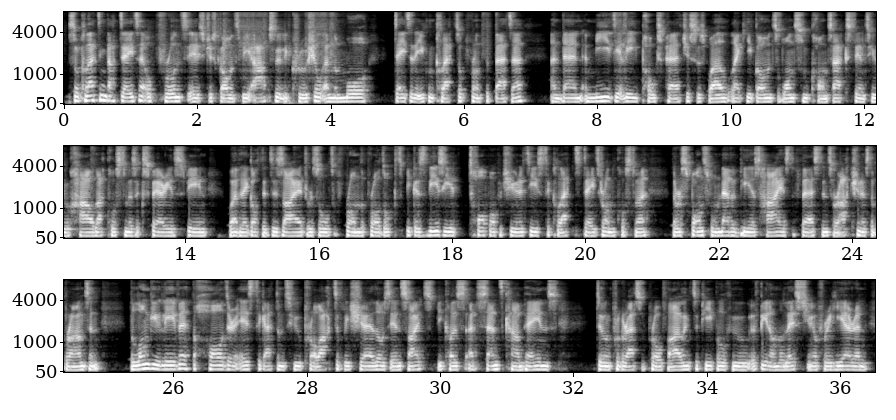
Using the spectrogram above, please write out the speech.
So collecting that data up front is just going to be absolutely crucial. And the more data that you can collect up front, the better. And then immediately post purchase as well, like you're going to want some context into how that customer's experience has been, whether they got the desired result from the product, because these are your top opportunities to collect data on the customer. The response will never be as high as the first interaction as the brand. And the longer you leave it, the harder it is to get them to proactively share those insights because I've sent campaigns doing progressive profiling to people who have been on the list, you know, for a year. And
